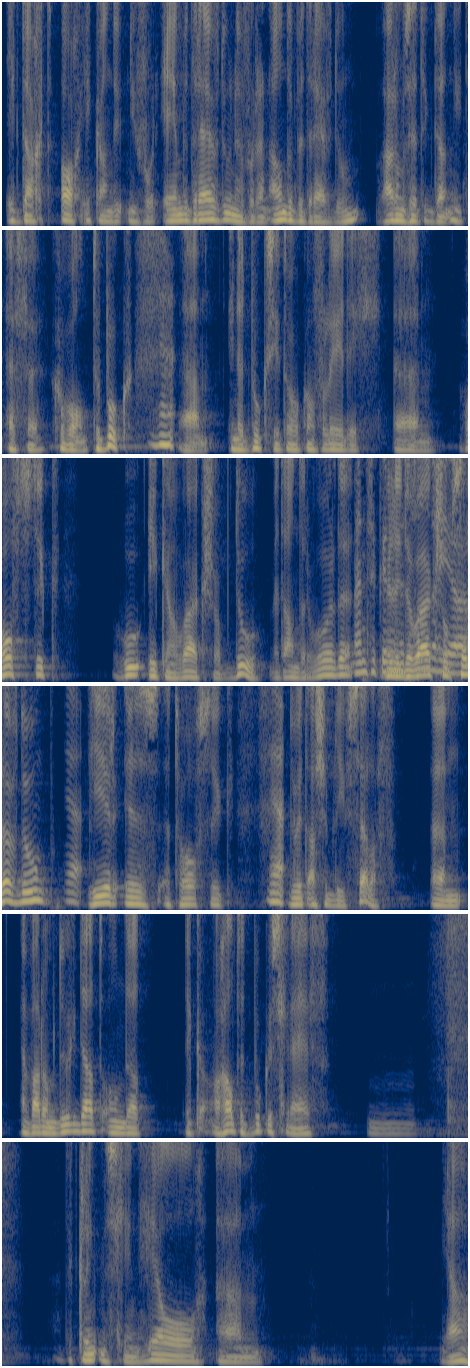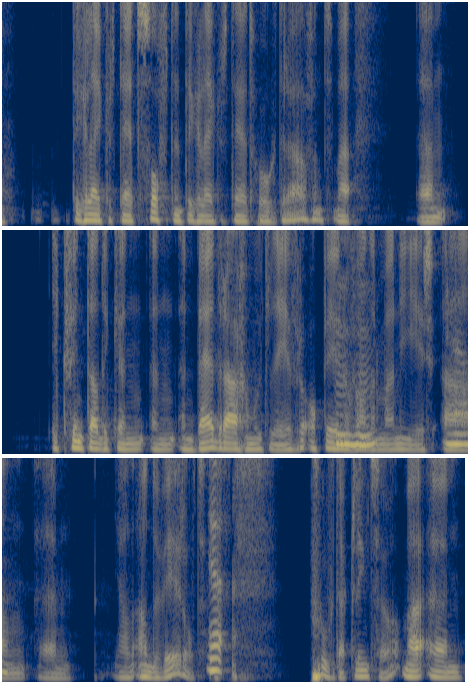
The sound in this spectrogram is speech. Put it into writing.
ik dacht, oh, ik kan dit nu voor één bedrijf doen en voor een ander bedrijf doen. Waarom zet ik dat niet even gewoon te boek? Ehm, in het boek zit ook een volledig ehm, hoofdstuk hoe ik een workshop doe. Met andere woorden, wil je de workshop zelf doen? Hier is het hoofdstuk. Doe het alsjeblieft zelf. Um, en waarom doe ik dat? Omdat ik nog altijd boeken schrijf. Hmm, dat klinkt misschien heel, um, ja, tegelijkertijd soft en tegelijkertijd hoogdravend. Maar um, ik vind dat ik een, een, een, bijdrage moet leveren op een of mhm. andere manier aan, ja. ja aan de wereld. Ja. Oeh, dat klinkt zo. Maar, um,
